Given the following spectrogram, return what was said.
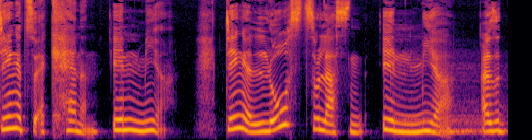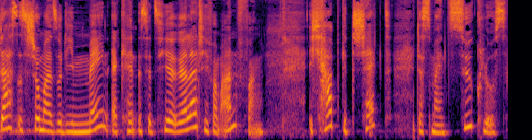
Dinge zu erkennen in mir, Dinge loszulassen in mir. Also das ist schon mal so die Main-Erkenntnis jetzt hier relativ am Anfang. Ich habe gecheckt, dass mein Zyklus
